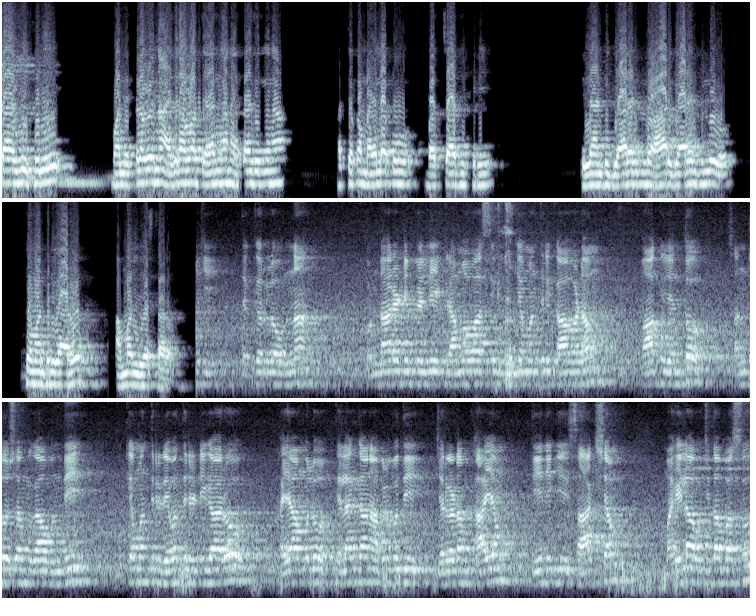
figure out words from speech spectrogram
ఛార్జీ ఫ్రీ. వాళ్ళు ఎక్కడ పోయినా హైదరాబాద్ తెలంగాణ ఎక్కడ దిగినా ప్రతి ఒక్క మహిళకు బస్ ఛార్జీ ఫ్రీ. ఇలాంటి గ్యారెంటీలు ఆరు గ్యారెంటీలు ముఖ్యమంత్రి గారు అమలు చేస్తారు. కి దగ్గరలో ఉన్న కొండారెడ్డిపల్లి గ్రామవాసి ముఖ్యమంత్రి కావడం మాకు ఎంతో సంతోషంగా ఉంది. ముఖ్యమంత్రి రేవంత్ రెడ్డి గారు హయాములో తెలంగాణ అభివృద్ధి జరగడం ఖాయం. దీనికి సాక్ష్యం మహిళా ఉచిత బస్సు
